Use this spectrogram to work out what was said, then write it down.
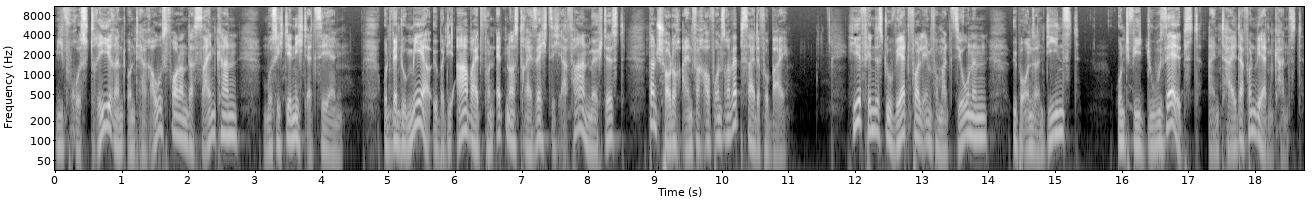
Wie frustrierend und herausfordernd das sein kann, muss ich dir nicht erzählen. Und wenn du mehr über die Arbeit von Ethnos 360 erfahren möchtest, dann schau doch einfach auf unserer Webseite vorbei. Hier findest du wertvolle Informationen über unseren Dienst und wie du selbst ein Teil davon werden kannst.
